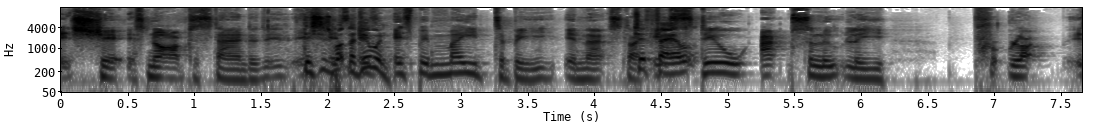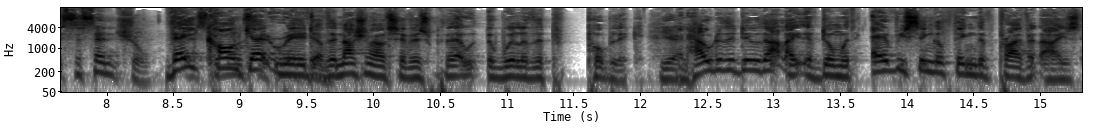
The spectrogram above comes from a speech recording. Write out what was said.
it's shit. It's not up to standard. It- This is what they're doing. It's, been made to be in that state. To fail. It's still absolutely pr- like it's essential. They It's can't most get rid thing. of the National Health Service without the will of the public. Yeah. And how do they do that? Like they've done with every single thing they've privatised.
